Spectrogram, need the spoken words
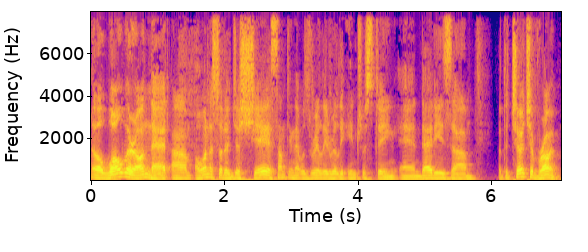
uh, while we're on that, um, I want to sort of just share something that was really really interesting, and that is um, that the Church of Rome.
